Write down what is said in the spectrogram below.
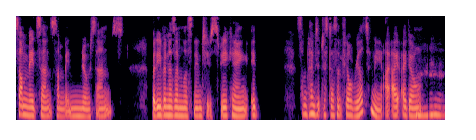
some made sense, some made no sense. But even as I'm listening to you speaking, it sometimes it just doesn't feel real to me. I I, I don't, mm-hmm.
